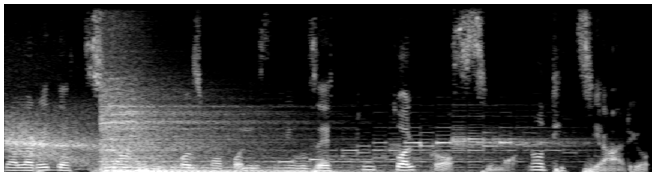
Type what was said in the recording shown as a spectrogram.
Dalla redazione di Cosmopolis News è tutto al prossimo notiziario.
